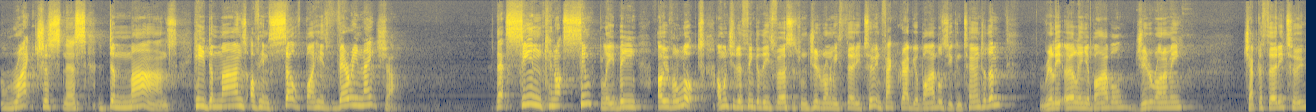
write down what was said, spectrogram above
righteousness demands, He demands of Himself by His very nature that sin cannot simply be overlooked. I want you to think of these verses from Deuteronomy 32. In fact, grab your Bibles, you can turn to them really early in your Bible, Deuteronomy chapter 32.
